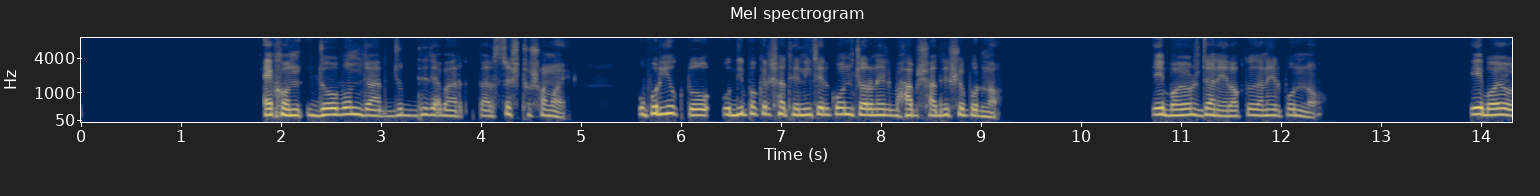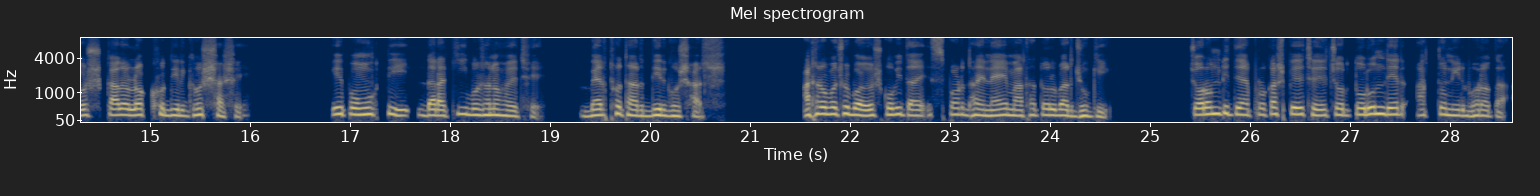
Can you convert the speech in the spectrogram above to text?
এখন যৌবন যার যুদ্ধে যাবার তার শ্রেষ্ঠ সময়। উপরিউক্ত উদ্দীপকের সাথে নিচের কোন চরণের ভাব সাদৃশ্যপূর্ণ? এ বয়স জানে রক্তদানের পুণ্য। এ বয়স কালো লক্ষ্য দীর্ঘশ্বাসে। এ পঙ্ক্তি দ্বারা কি বোঝানো হয়েছে? ব্যর্থতার দীর্ঘশ্বাস। আঠারো বছর বয়স কবিতায় স্পর্ধায় ন্যায় মাথা তোলবার ঝুঁকি। চরমটিতে প্রকাশ পেয়েছে চোর তরুণদের আত্মনির্ভরতা।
